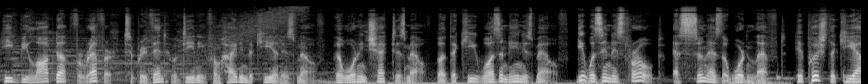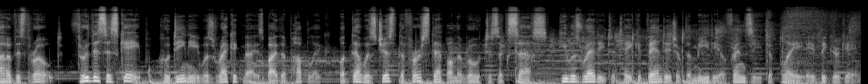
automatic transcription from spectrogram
he'd be locked up forever to prevent Houdini from hiding the key in his mouth. The warden checked his mouth, but the key wasn't in his mouth. It was in his throat. As soon as the warden left, he pushed the key out of his throat. Through this escape, Houdini was recognized by the public, but that was just the first step on the road to success. He was ready to take advantage of the media frenzy to play a bigger game.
